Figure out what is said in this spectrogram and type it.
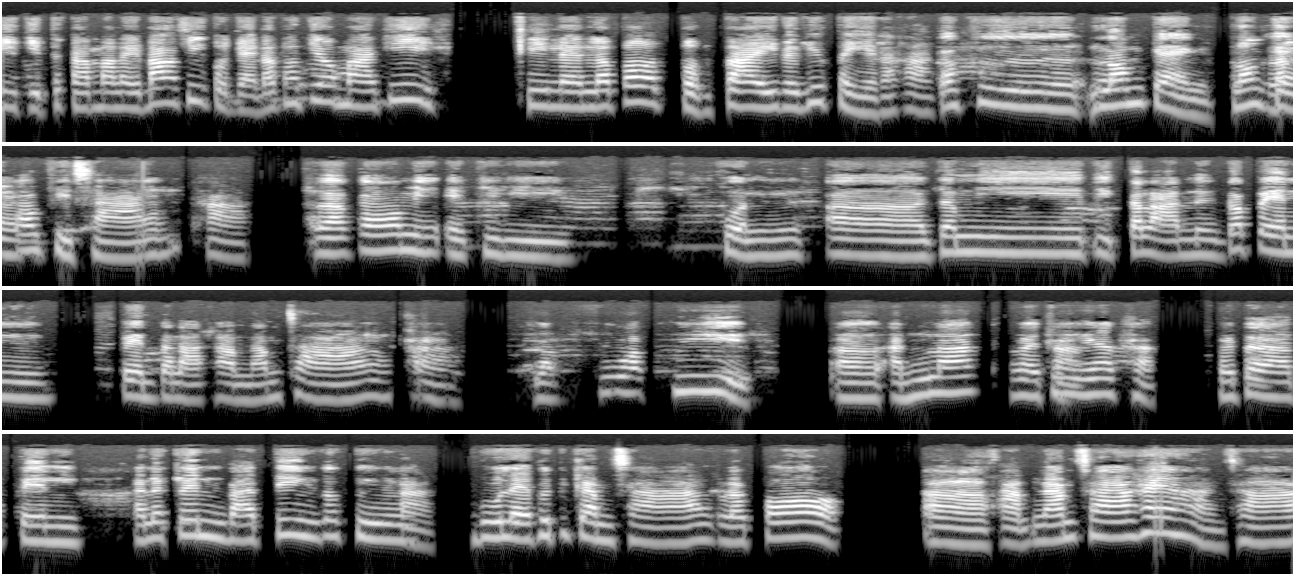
มีกิจกรรมอะไรบ้างที่ส่วนใหญ่นักท่องเที่ยวมาที่ ฟีแลนด์แล้วก็สนใจเป็นพิเศษนะคะ ก็คือล่องแก่งล่องแก่ง แล้วก็ขี่ช้าง ค่ะ แล้วก็มี ATV ส่วนเอ่อจะมีอีกตลาดหนึ่งก็เป็นเป็นตลาดทำน้ำช้างค่ะแล้วพวกที่เอ่ออนุรักษ์อะไรพวกเนี้ยค่ะ ก็จะเป็นอันนั้นเป็นบาร์ติ้งก็คือค่ะ ดูแลพฤติกรรมช้าง แล้วก็อ่าอาบน้ำช้างให้อาหารช้าง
